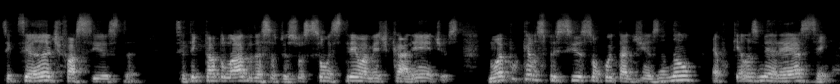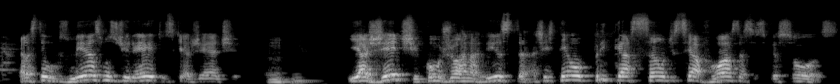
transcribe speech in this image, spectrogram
você tem que ser antifascista. Você tem que estar do lado dessas pessoas que são extremamente carentes. Não é porque elas precisam, são coitadinhas, não, é porque elas merecem. Elas têm os mesmos direitos que a gente. Uhum. E a gente, como jornalista, a gente tem a obrigação de ser a voz dessas pessoas,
